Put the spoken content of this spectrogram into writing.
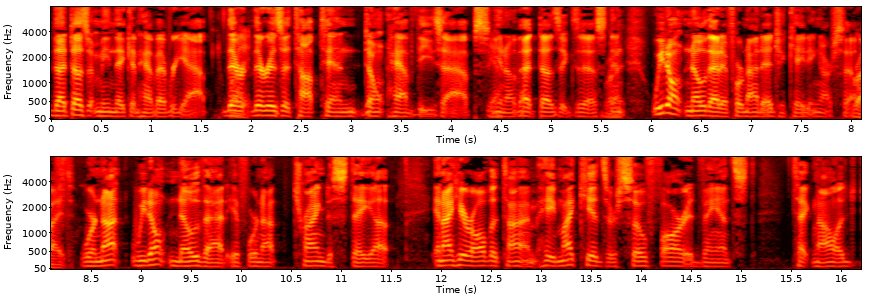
that doesn't mean they can have every app. There Right. there is a top 10 don't have these apps. Yeah. You know, that does exist. Right. And we don't know that if we're not educating ourselves. Right. We're not we don't know that if we're not trying to stay up. And I hear all the time, "Hey, my kids are so far advanced technology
